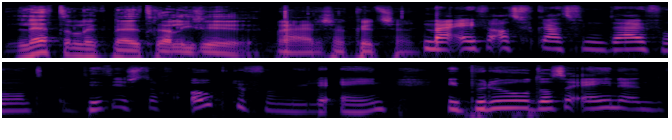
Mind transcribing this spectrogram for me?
letterlijk neutraliseren. Maar ja, dat zou kut zijn. Maar even advocaat van de duivel, want dit is toch ook de Formule 1? Ik bedoel dat de ene een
